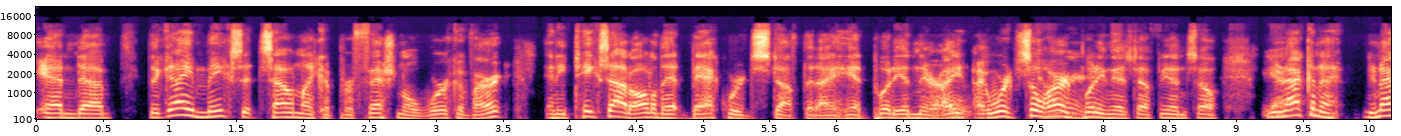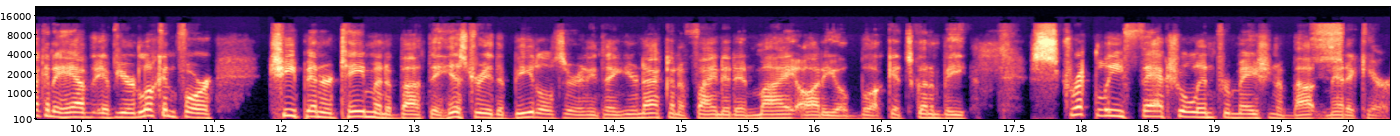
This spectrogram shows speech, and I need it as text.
And uh, the guy makes it sound like a professional work of art, and he takes out all of that backward stuff that I had put in there. Oh, I, I worked so darn. hard putting that stuff in. So yeah. you're not gonna you're not gonna have if you're looking for cheap entertainment about the history of the Beatles or anything, you're not going to find it in my audio book. It's going to be strictly factual information about Medicare.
